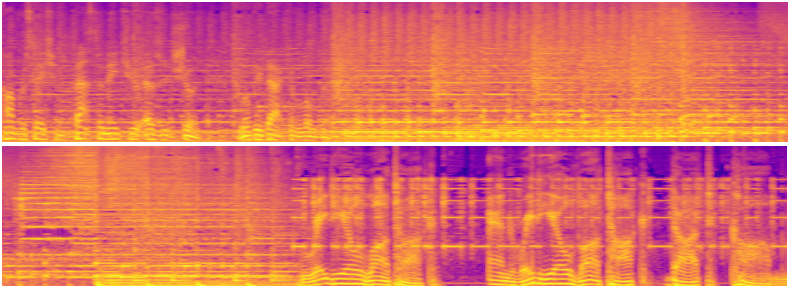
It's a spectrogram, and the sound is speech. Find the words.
conversation fascinates you as it should. We'll be back in a little bit. Radio Law Talk and RadioLawTalk.com.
